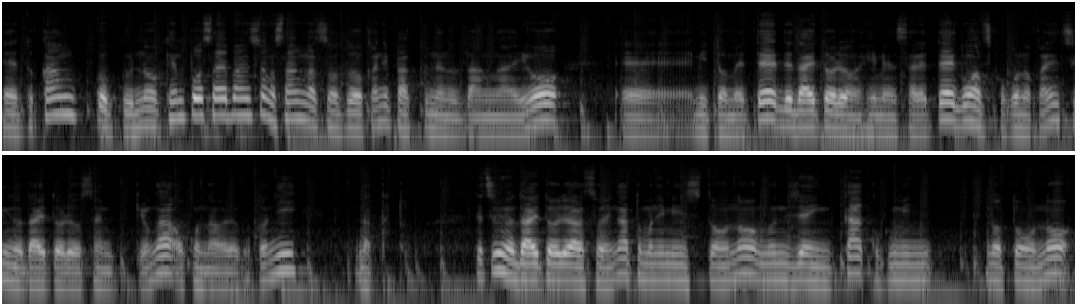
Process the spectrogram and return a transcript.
えー、と韓国の憲法裁判所が3月の10日にパク・クネの弾劾を、えー認めてで大統領が罷免されて5月9日に次の大統領選挙が行われることになったと。で次の大統領争いが共に民主党のムン・ジェインか国民の党の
